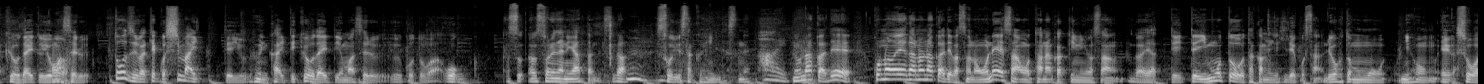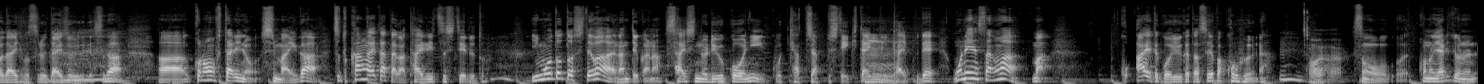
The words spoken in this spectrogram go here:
兄弟と読ませる、はい、当時は結構姉妹っていうふうに書いて兄弟って読ませることは多くそそれなりにあったんですが、うん、そういう作品ですね、はい、の中でこの映画の中ではそのお姉さんを田中絹代さんがやっていて妹を高見秀子さん両方とももう日本映画昭和を代表する大女優ですが、うん、あこの二人の姉妹がちょっと考え方が対立していると、うん、妹としてはなんていうかな最新の流行にこうキャッチアップしていきたいっていうタイプで、お姉さんはまああえてこういう言い方すれば古風な、そうこのやり取り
